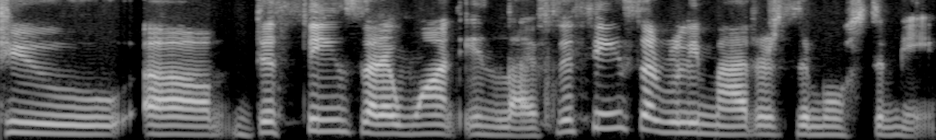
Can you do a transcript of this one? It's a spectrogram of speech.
to um, the things that I want in life, the things that really matters the most to me.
